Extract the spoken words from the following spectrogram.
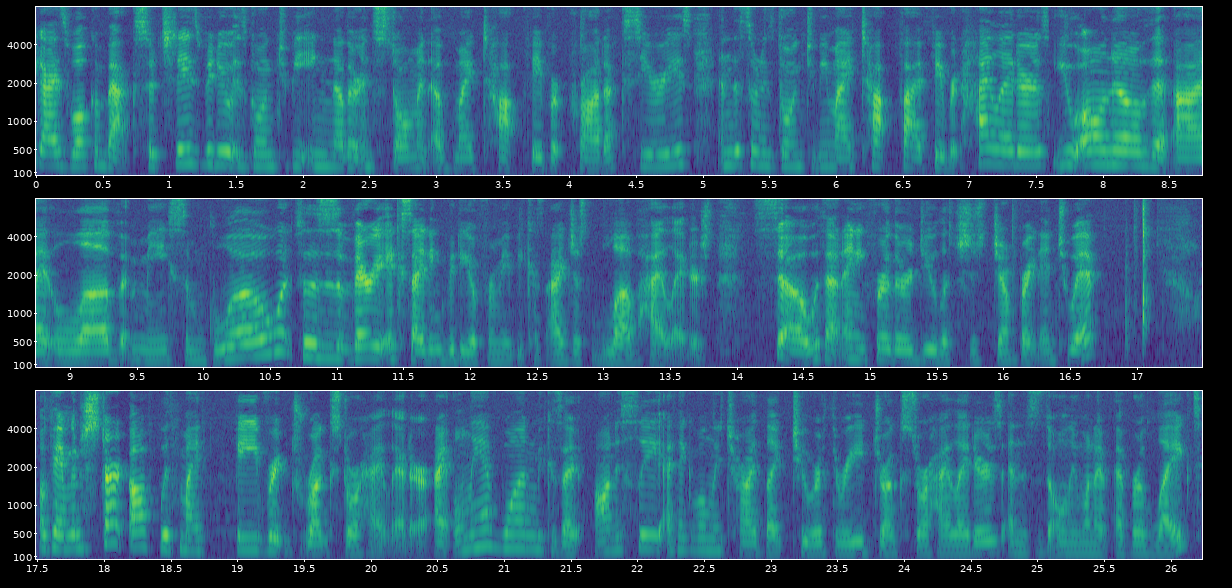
guys, welcome back. So today's video is going to be another installment of my top favorite product series, and this one is going to be my top five favorite highlighters. You all know that I love me some glow, so this is a very exciting video for me because I just love highlighters. So without any further ado, let's just jump right into it. Okay, I'm going to start off with my favorite drugstore highlighter. I only have one because I honestly, I think I've only tried like two or three drugstore highlighters and this is the only one I've ever liked.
